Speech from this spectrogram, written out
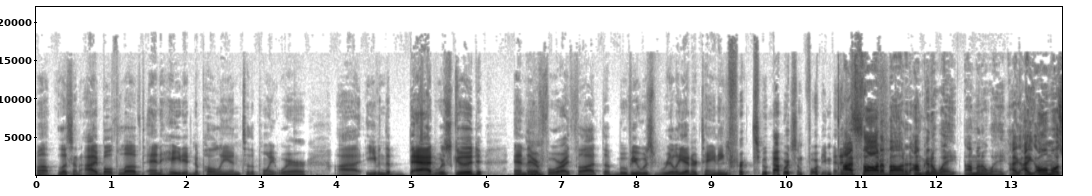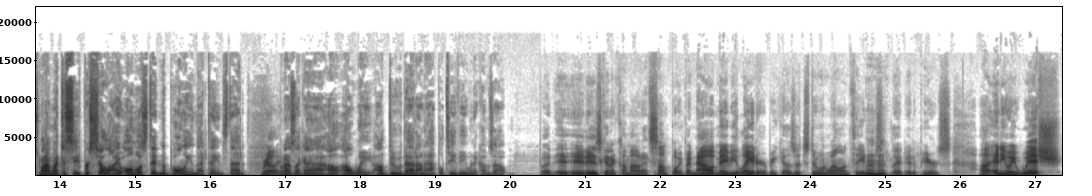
Well, listen, I both loved and hated Napoleon to the point where uh, even the bad was good. And therefore I thought the movie was really entertaining for two hours and forty minutes. I've thought about it. I'm gonna wait. I'm gonna wait. I, I almost when I went to see Priscilla, I almost did Napoleon that day instead. Really? But I was like, eh, I'll, I'll wait. I'll do that on Apple TV when it comes out. but it, it is going to come out at some point. But now it may be later because it's doing well in theaters. Mm-hmm. It, it appears. Uh, anyway, Wish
